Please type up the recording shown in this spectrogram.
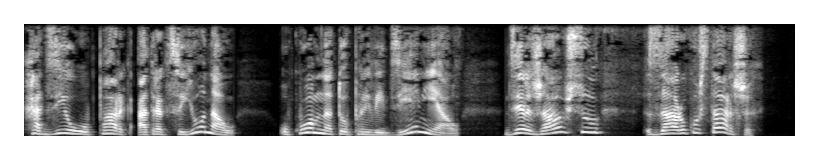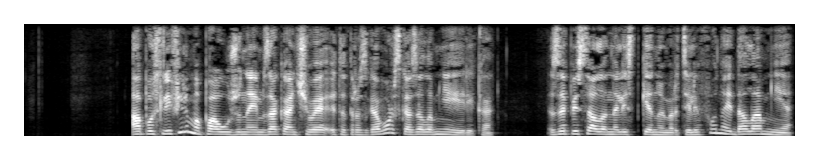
ходил парк аттракционов, у комнату привидения, державшую за руку старших». А после фильма поужинаем, заканчивая этот разговор, сказала мне Эрика. Записала на листке номер телефона и дала мне.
